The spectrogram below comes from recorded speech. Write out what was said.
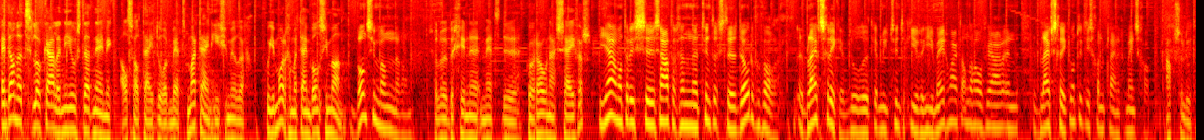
En dan het lokale nieuws, dat neem ik als altijd door met Martijn Hiesemuller. Goedemorgen Martijn Bonsiman. Bonsiman dan. Zullen we beginnen met de coronacijfers? Ja, want er is uh, zaterdag een twintigste dode gevallen. Het blijft schrikken. Ik bedoel, ik heb nu twintig keer hier meegemaakt, anderhalf jaar. En het blijft schrikken, want het is gewoon een kleine gemeenschap. Absoluut.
